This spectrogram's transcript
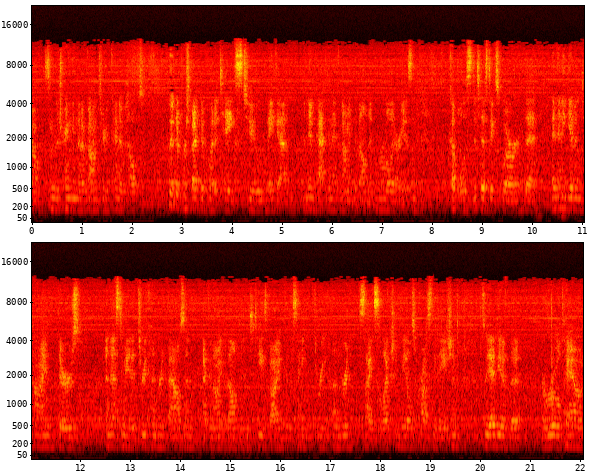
know, some of the training that I've gone through kind of helped put into perspective what it takes to make a, an impact in economic development in rural areas. And a couple of statistics were that at any given time, there's an estimated three hundred thousand economic development entities vying for the same three hundred site selection deals across the nation. So the idea of the, a rural town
